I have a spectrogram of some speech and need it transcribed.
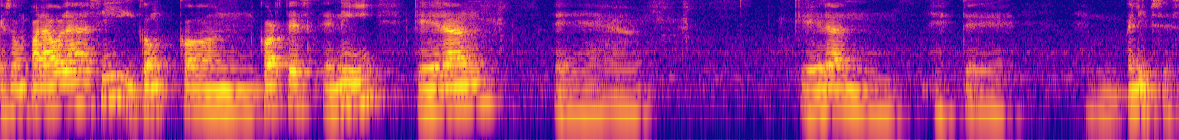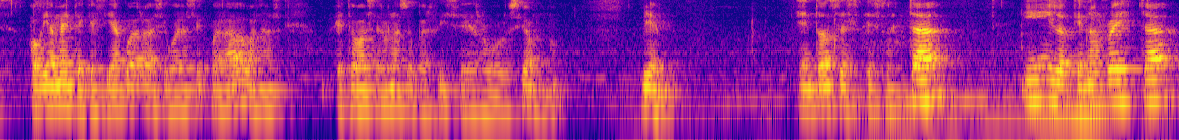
que son parábolas así y con, cortes en I que eran eh, que eran este, elipses. Obviamente que si A cuadrado es igual a C cuadrado, van a, esto va a ser una superficie de revolución. ¿no? Bien, entonces eso está y lo que nos resta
